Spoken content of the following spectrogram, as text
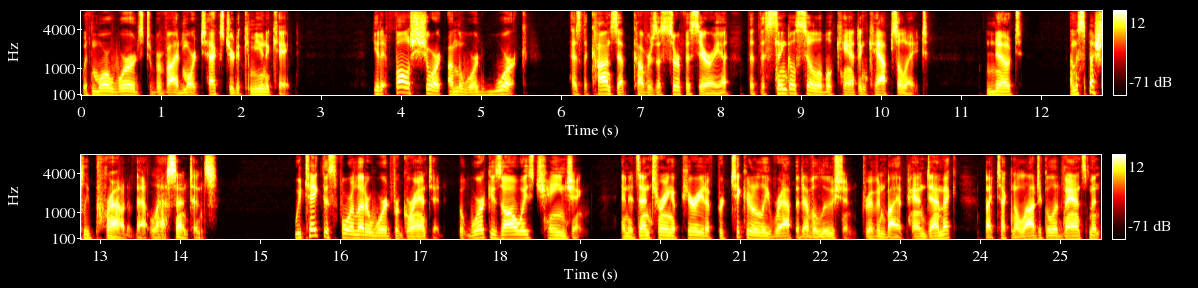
with more words to provide more texture to communicate. Yet it falls short on the word work, as the concept covers a surface area that the single syllable can't encapsulate. Note, I'm especially proud of that last sentence. We take this four letter word for granted, but work is always changing, and it's entering a period of particularly rapid evolution, driven by a pandemic, by technological advancement,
